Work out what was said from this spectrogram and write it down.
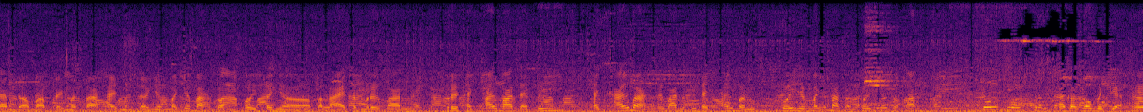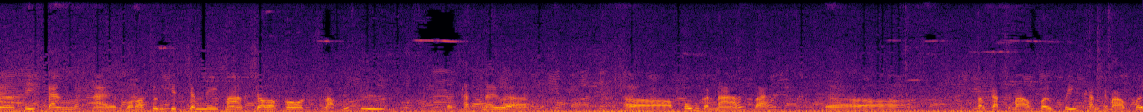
តែម្ដងបាទប្រិមត្តបាទហើយមិនដឹងយ៉ាងម៉េចទេបាទគាត់អង្គុយទិញបន្លែតម្រើសបានឬសាច់ខៅបានតែពីរសាច់ខៅបាទឬបានតែពីរសាច់ខៅបានអង្គុយយ៉ាងម៉េចបាទក៏អង្គុយទៅក៏បានទល់ដួលព្រឹកតែហើយក៏សូមបញ្ជាក់ថាទីតាំងដែលបរិសុទ្ធជនជាតិចិននេះបានខ្យល់កោតស្លាប់នេះគឺស្ថិតនៅអឺភូមិកណ្ដាលបាទអឺ សង្កាត់ច្បារអំពើ2ខណ្ឌច្បារអំពើ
